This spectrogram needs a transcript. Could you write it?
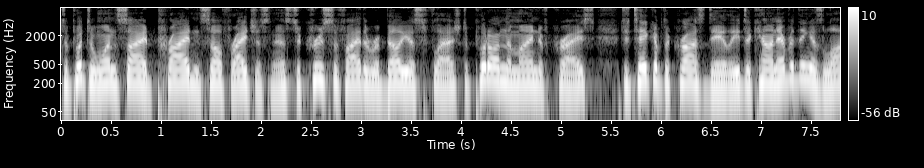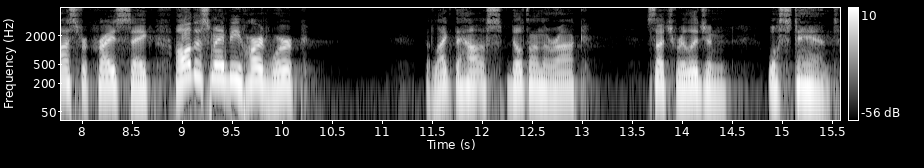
To put to one side pride and self righteousness, to crucify the rebellious flesh, to put on the mind of Christ, to take up the cross daily, to count everything as loss for Christ's sake, all this may be hard work. But like the house built on the rock, such religion will stand.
